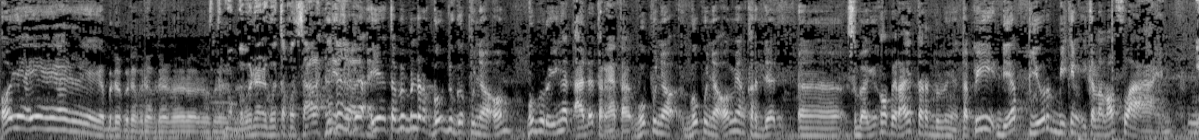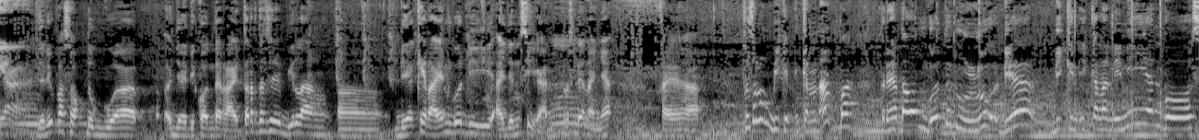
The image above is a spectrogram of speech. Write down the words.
oh iya iya iya iya iya, bener bener bener bener bener bener. Semoga benar gue takut salah nih. Iya, iya tapi bener gue juga punya om gue baru ingat ada ternyata gue punya gue punya om yang kerja eh, sebagai copywriter dulunya tapi dia pure bikin iklan offline Iya. jadi pas waktu gue jadi content writer terus dia bilang eh, dia kirain gue di agensi kan. Terus dia nanya kayak terus lo bikin iklan apa? Ternyata om gue tuh dulu dia bikin iklan inian bos.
